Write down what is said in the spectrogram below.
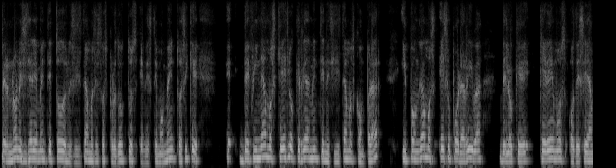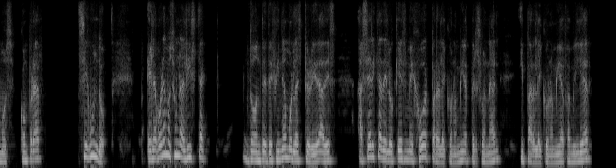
pero no necesariamente todos necesitamos esos productos en este momento. Así que eh, definamos qué es lo que realmente necesitamos comprar y pongamos eso por arriba de lo que queremos o deseamos comprar. Segundo, elaboremos una lista donde definamos las prioridades acerca de lo que es mejor para la economía personal y para la economía familiar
